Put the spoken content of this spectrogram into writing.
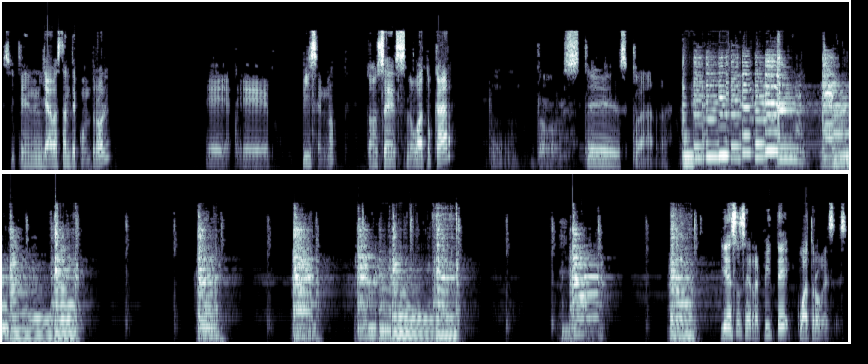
si tienen ya bastante control, eh, eh, pisen, ¿no? Entonces, lo voy a tocar. Un, dos. Y eso se repite cuatro veces.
